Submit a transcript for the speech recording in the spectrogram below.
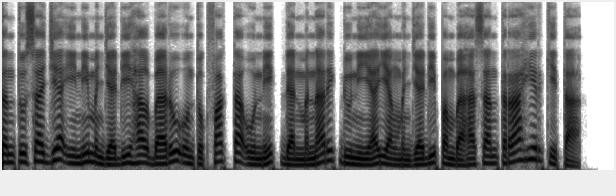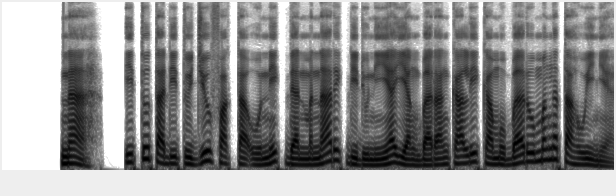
Tentu saja ini menjadi hal baru untuk fakta unik dan menarik dunia yang menjadi pembahasan terakhir kita. Nah, itu tadi tujuh fakta unik dan menarik di dunia yang barangkali kamu baru mengetahuinya.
